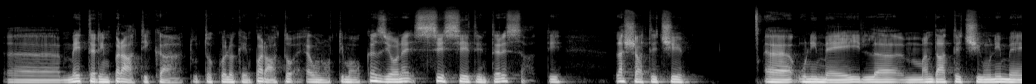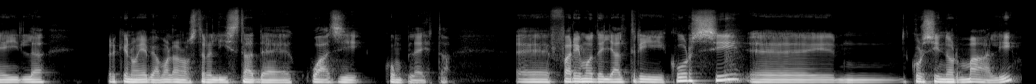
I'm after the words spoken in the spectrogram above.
eh, mettere in pratica tutto quello che ha imparato, è un'ottima occasione. Se siete interessati, lasciateci eh, un'email, mandateci un'email perché noi abbiamo la nostra lista ed è quasi completa. Eh, faremo degli altri corsi, eh, corsi normali,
